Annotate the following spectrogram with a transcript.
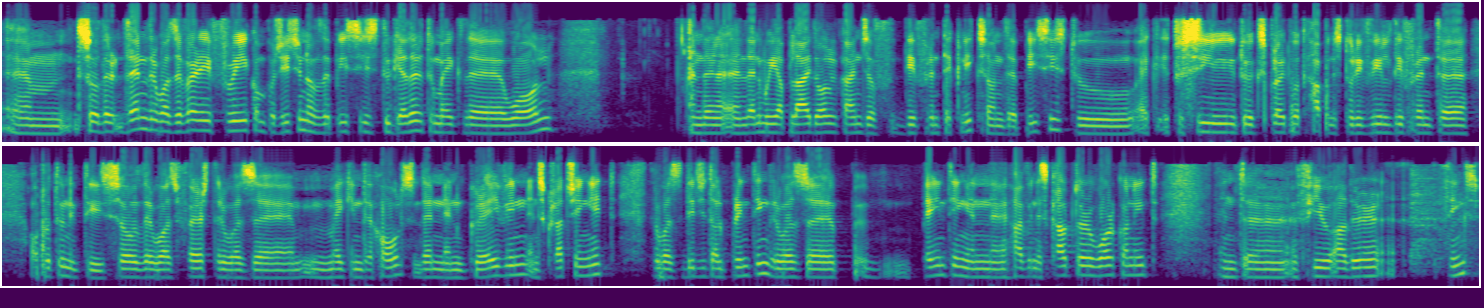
Um, so there, then there was a very free composition of the pieces together to make the wall and then, and then we applied all kinds of different techniques on the pieces to to see to exploit what happens to reveal different uh, opportunities. So there was first there was uh, making the holes, then engraving and scratching it. There was digital printing. There was uh, painting and uh, having a sculptor work on it, and uh, a few other things.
